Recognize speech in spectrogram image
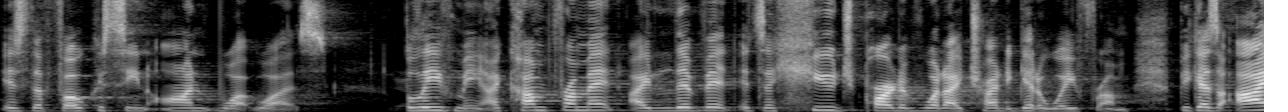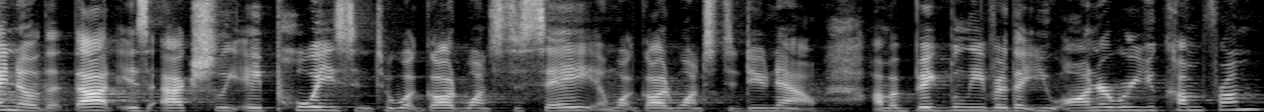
is the focusing on what was. Believe me, I come from it, I live it. It's a huge part of what I try to get away from because I know that that is actually a poison to what God wants to say and what God wants to do now. I'm a big believer that you honor where you come from,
